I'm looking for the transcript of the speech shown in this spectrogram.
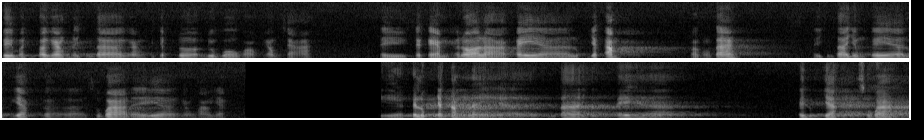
Khi mà chúng ta gắn thì chúng ta gắn cái chụp đó, đưa vô vào cái ống xả, thì sẽ kèm theo đó là cái à, lục giác âm và con tán. Thì chúng ta dùng cái à, lục giác à, số 3 để gắn vào nha. Thì cái lục giác âm này chúng ta dùng cái cái lục giác số 3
